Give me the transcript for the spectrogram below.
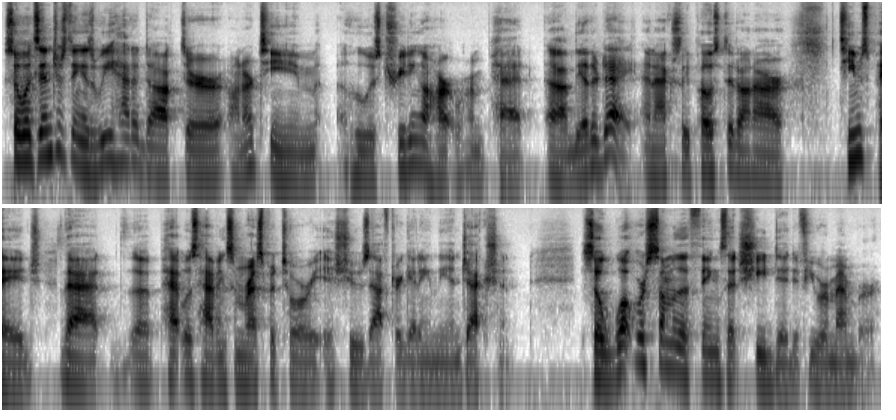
So what's interesting is we had a doctor on our team who was treating a heartworm pet um, the other day, and actually posted on our team's page that the pet was having some respiratory issues after getting the injection. So what were some of the things that she did, if you remember?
